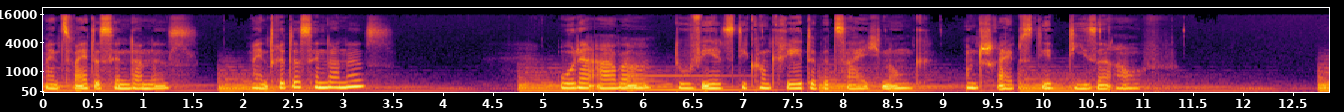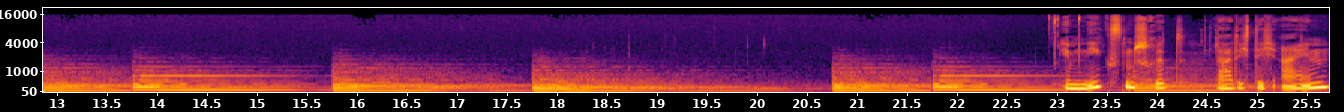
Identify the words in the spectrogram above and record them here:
mein zweites Hindernis, mein drittes Hindernis oder aber du wählst die konkrete Bezeichnung und schreibst dir diese auf. Im nächsten Schritt lade ich dich ein,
